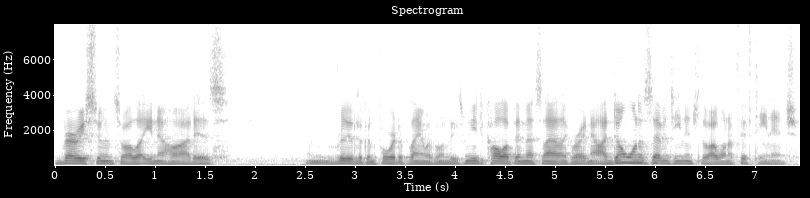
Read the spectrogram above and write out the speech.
very soon, so I'll let you know how it is. I'm really looking forward to playing with one of these. We need to call up MSI like right now. I don't want a 17 inch though. I want a 15 inch.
